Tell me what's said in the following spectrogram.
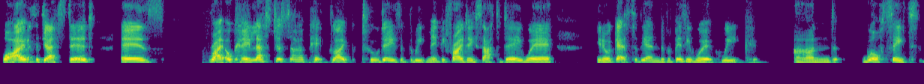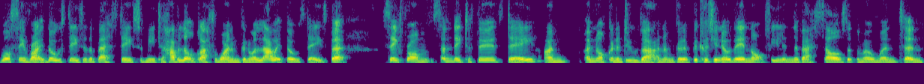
What i've suggested is right okay let's just uh, pick like two days of the week maybe friday saturday where you know it gets to the end of a busy work week and we'll say we'll say right those days are the best days for me to have a little glass of wine i'm going to allow it those days. But say from sunday to thursday i'm i'm not going to do that. And i'm going to because you know they're not feeling the best selves at the moment and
